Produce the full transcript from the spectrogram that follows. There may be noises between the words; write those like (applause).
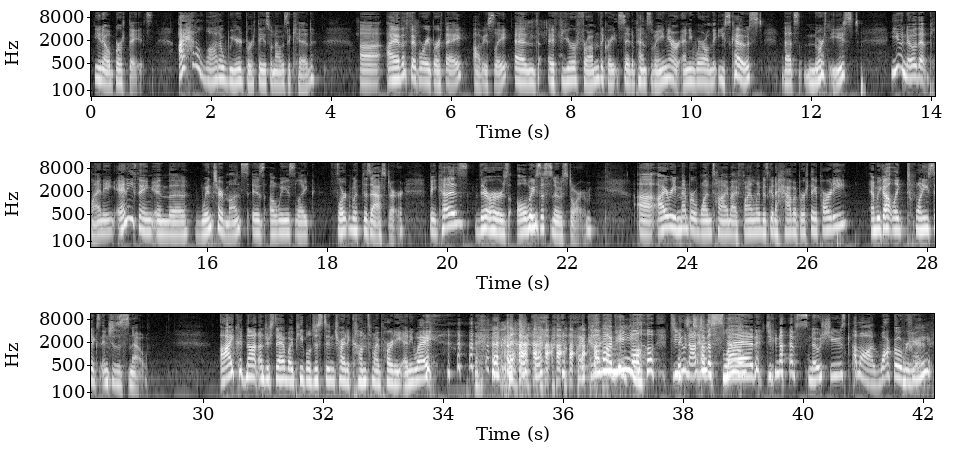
you know, birthdays. I had a lot of weird birthdays when I was a kid. Uh, I have a February birthday, obviously. And if you're from the great state of Pennsylvania or anywhere on the East Coast, that's Northeast, you know that planning anything in the winter months is always like flirting with disaster because there's always a snowstorm. Uh, I remember one time I finally was going to have a birthday party and we got like 26 inches of snow. I could not understand why people just didn't try to come to my party anyway. (laughs) Like, Come on, you mean? people. (laughs) Do you It's not have a just snow. sled? Do you not have snowshoes? Come on, walk over here.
